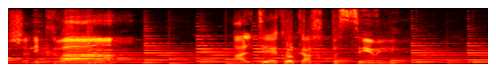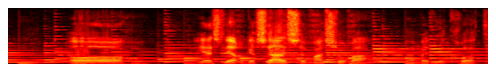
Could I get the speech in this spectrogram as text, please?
שנקרא אל תהיה כל כך פסימי, או יש לי הרגשה שמשהו רע עומד לקרות.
